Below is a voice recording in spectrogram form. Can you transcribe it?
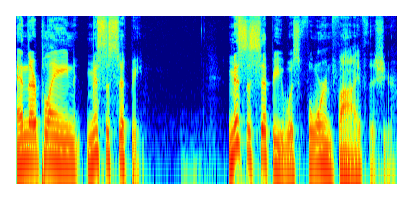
and they're playing Mississippi. Mississippi was 4 and 5 this year.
